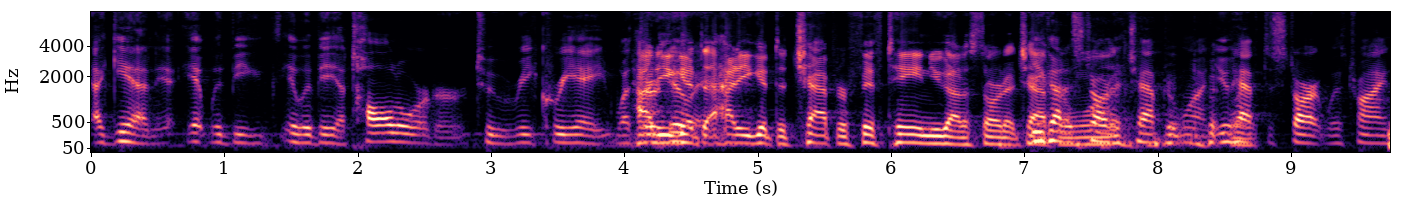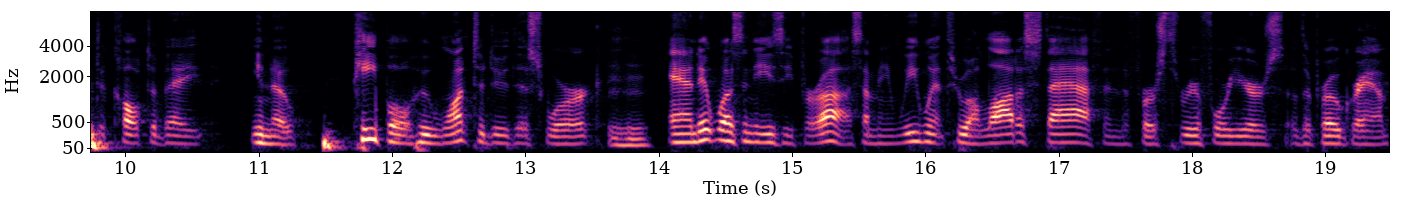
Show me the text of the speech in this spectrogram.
again, it, it would be it would be a tall order to recreate what How they're do you doing. get to how do you get to chapter 15? You got to start at chapter you got to start at chapter one. You have to start with trying to cultivate, you know, people who want to do this work. Mm-hmm. And it wasn't easy for us. I mean, we went through a lot of staff in the first three or four years of the program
